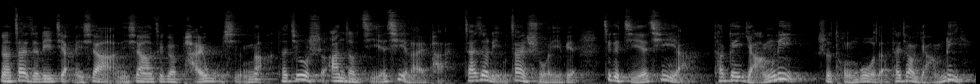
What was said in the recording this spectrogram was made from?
那在这里讲一下，你像这个排五行啊，它就是按照节气来排。在这里我再说一遍，这个节气呀，它跟阳历是同步的，它叫阳历。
